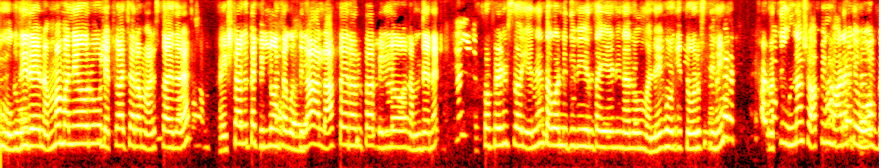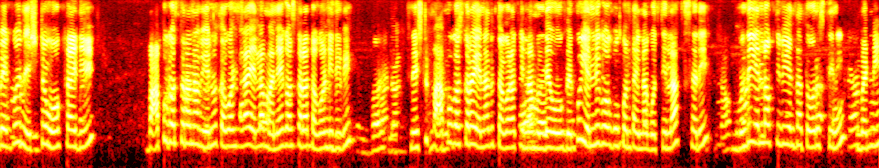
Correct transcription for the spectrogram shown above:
ಮುಗ್ದಿದೆ. ನಮ್ಮ ಮನೆಯವರು ಲೆಕ್ಕಾಚಾರ ಮಾಡಿಸ್ತಾ ಇದಾರೆ ಎಷ್ಟಾಗುತ್ತೆ ಬಿಲ್ಲು ಅಂತ ಗೊತ್ತಿಲ್ಲ. ಅಲ್ಲಿ ಆಗ್ತಾ ಇರೋಂತ ಬಿಲ್ಲು ನಮ್ದೇನೆ. ಸೊ ಫ್ರೆಂಡ್ಸ್ ಏನೇನ್ ತಗೊಂಡಿದೀವಿ ಅಂತ ಹೇಳಿ ನಾನು ಮನೆಗೆ ಹೋಗಿ ತೋರಿಸ್ತೀನಿ. ಮತ್ತೆ ಇನ್ನ ಶಾಪಿಂಗ್ ಮಾಡಕ್ಕೆ ಹೋಗ್ಬೇಕು. ನೆಕ್ಸ್ಟ್ ಹೋಗ್ತಾ ಇದೀವಿ ಪಾಪುಗೋಸ್ಕರ ನಾವ್ ಏನು ತಗೊಂಡಿಲ್ಲ, ಎಲ್ಲ ಮನೆಗೋಸ್ಕರ ತಗೊಂಡಿದೀವಿ. ನೆಕ್ಸ್ಟ್ ಪಾಪುಗೋಸ್ಕರ ಏನಾದ್ರು ತಗೊಳಕ್ ಇನ್ನ ಮುಂದೆ ಹೋಗ್ಬೇಕು. ಎಲ್ಲಿಗೆ ಹೋಗ್ಬೇಕು ಅಂತ ಇನ್ನ ಗೊತ್ತಿಲ್ಲ. ಸರಿ, ಮುಂದೆ ಎಲ್ಲಿ ಹೋಗ್ತೀವಿ ಅಂತ ತೋರಿಸ್ತೀನಿ. ಬನ್ನಿ.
